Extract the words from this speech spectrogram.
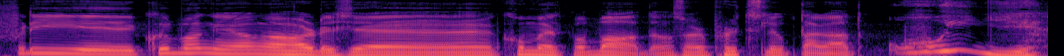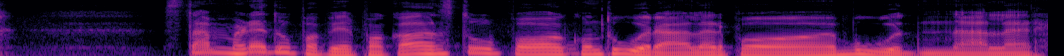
Fordi hvor mange ganger har du ikke kommet på badet, og så har du plutselig oppdaga at oi! Stemmer det, dopapirpakka? Den sto på kontoret eller på boden, eller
